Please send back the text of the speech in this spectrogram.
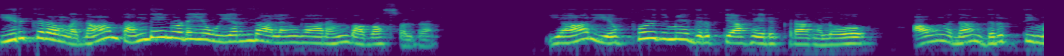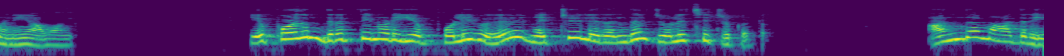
இருக்கிறவங்க தான் தந்தையினுடைய உயர்ந்த அலங்காரம்னு பாபா சொல்கிறாங்க யார் எப்பொழுதுமே திருப்தியாக இருக்கிறாங்களோ அவங்க தான் திருப்தி மணி ஆவாங்க. எப்பொழுதும் திருப்தியினுடைய பொலிவு நெற்றியிலிருந்து ஜொலிச்சிட்டு இருக்கட்டும். அந்த மாதிரி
